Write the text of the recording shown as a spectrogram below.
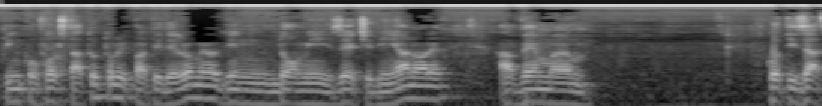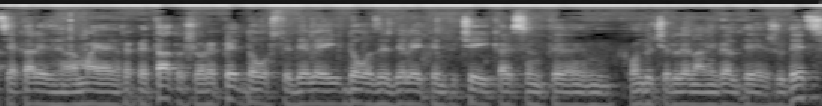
prin conform statutului Partidului Romilor, din 2010, din ianuarie, avem uh, cotizația care am mai repetat-o și o repet, 200 de lei, 20 de lei pentru cei care sunt în conducerile la nivel de județ,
